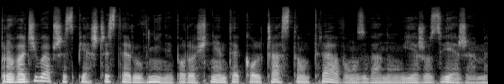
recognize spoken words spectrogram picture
Prowadziła przez piaszczyste równiny porośnięte kolczastą trawą zwaną jeżozwierzem.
